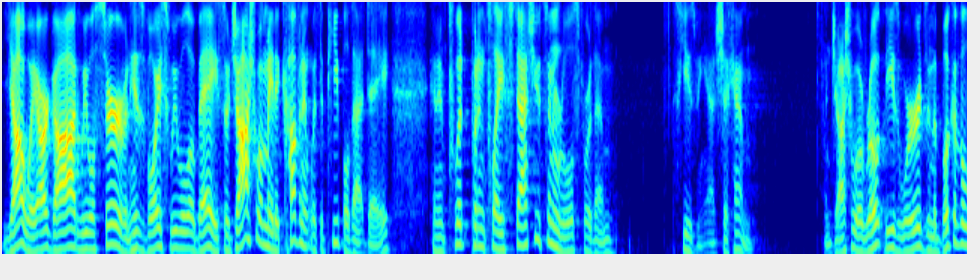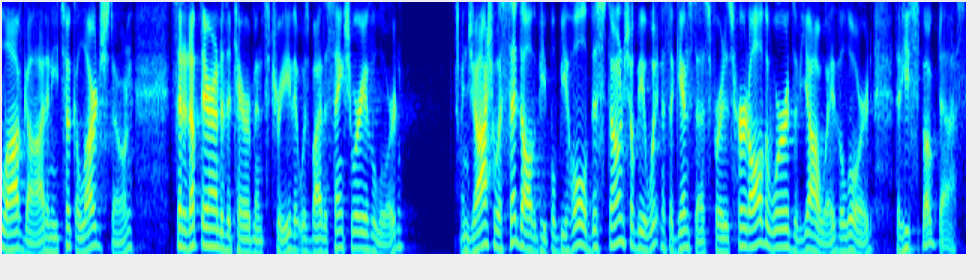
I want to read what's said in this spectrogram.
Yahweh, our God, we will serve, and his voice we will obey. So Joshua made a covenant with the people that day and put, put in place statutes and rules for them, excuse me, at Shechem. And Joshua wrote these words in the book of the law of God, and he took a large stone, set it up there under the terebinth tree that was by the sanctuary of the Lord. And Joshua said to all the people, Behold, this stone shall be a witness against us, for it has heard all the words of Yahweh, the Lord, that he spoke to us.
